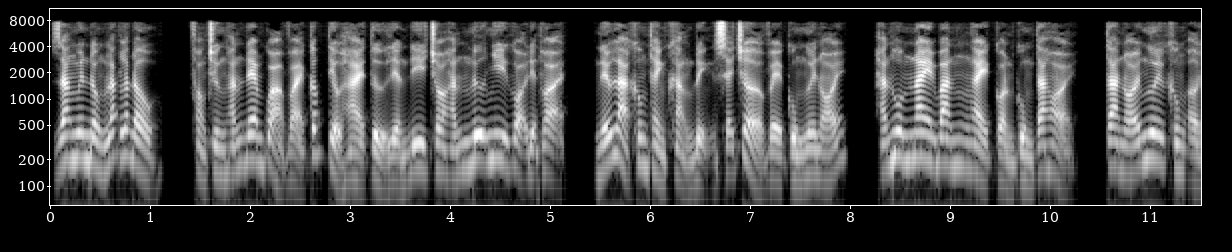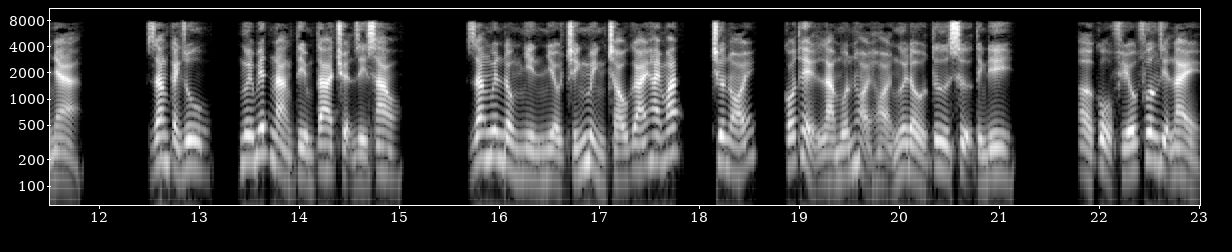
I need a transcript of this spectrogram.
Giang Nguyên Đồng lắc lắc đầu, phỏng chừng hắn đem quả vải cấp tiểu hài tử liền đi cho hắn nữ nhi gọi điện thoại, nếu là không thành khẳng định sẽ trở về cùng ngươi nói, hắn hôm nay ban ngày còn cùng ta hỏi, ta nói ngươi không ở nhà. Giang Cảnh Du, ngươi biết nàng tìm ta chuyện gì sao? Giang Nguyên Đồng nhìn nhiều chính mình cháu gái hai mắt, chưa nói, có thể là muốn hỏi hỏi ngươi đầu tư sự tình đi. Ở cổ phiếu phương diện này,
